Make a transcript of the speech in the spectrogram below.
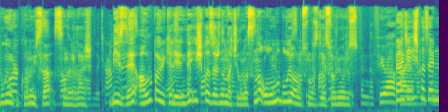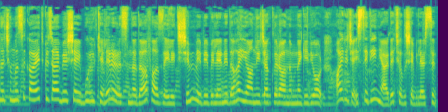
Bugünkü konuysa sınırlar. Biz de Avrupa ülkelerinde iş pazarının açılmasını olumlu buluyor musunuz diye soruyoruz. Bence iş pazarının açılması gayet güzel bir şey. Bu ülkeler arasında daha fazla iletişim ve birbirlerini daha iyi anlayacakları anlamına geliyor. Ayrıca istediğin yerde çalışabilirsin.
